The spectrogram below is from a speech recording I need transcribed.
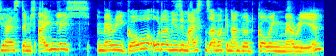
Die heißt nämlich eigentlich Mary Go oder wie sie meistens einfach genannt wird, Going Mary.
